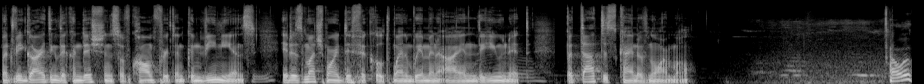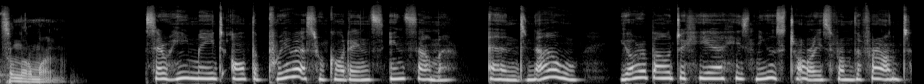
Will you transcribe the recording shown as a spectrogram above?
But regarding the conditions of comfort and convenience, it is much more difficult when women are in the unit, but that is kind of normal. Але це нормально. Serhiy made all the previous recordings in summer, and now you're about to hear his new stories from the front.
